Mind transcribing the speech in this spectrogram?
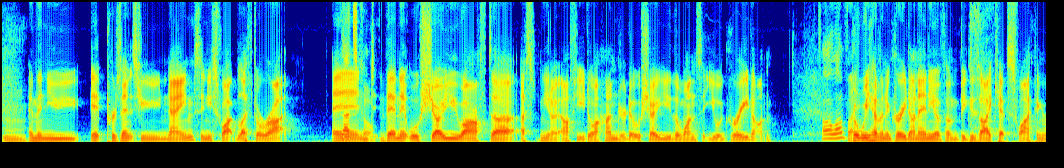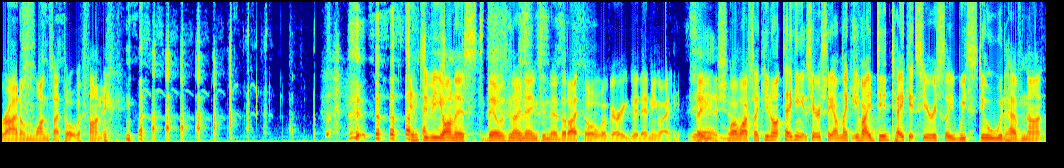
Mm. and then you it presents you names, and you swipe left or right. That's And cool. then it will show you after, a you know, after you do a hundred, it will show you the ones that you agreed on. Oh, lovely. But we haven't agreed on any of them because I kept swiping right on ones I thought were funny. and to be honest, there was no names in there that I thought were very good anyway. So Yeah, my wife's like, "You're not taking it seriously." I'm like, "If I did take it seriously, we still would have none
